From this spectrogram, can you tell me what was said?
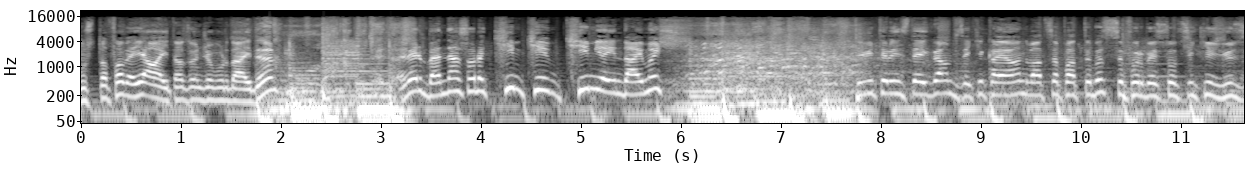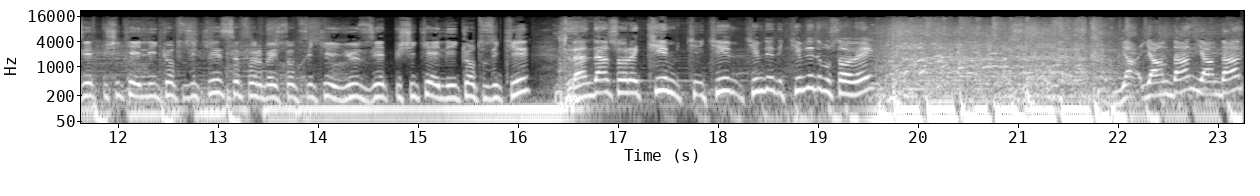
Mustafa Bey'e ait az önce buradaydı. Efendim benden sonra kim kim kim yayındaymış? Twitter, Instagram, Zeki Kayağan, WhatsApp hattımız 0532 172 52 32 0532 172 52 32. Benden sonra kim ki- kim kim dedi kim dedi Mustafa Bey? Ya, yandan yandan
